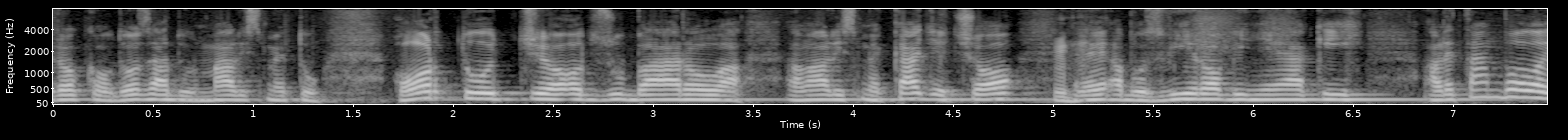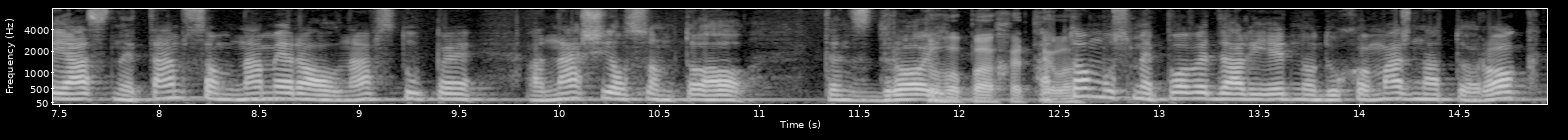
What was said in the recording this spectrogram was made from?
rokov dozadu. Mali sme tu ortuť od zubárov a, a mali sme kadečo, Mhm. hej, alebo z výroby nejakých. Ale tam bolo jasné, tam som nameral na vstupe a našiel som toho ten zdroj. Toho a páchateľa. tomu sme povedali jednoducho, máš na to rok,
